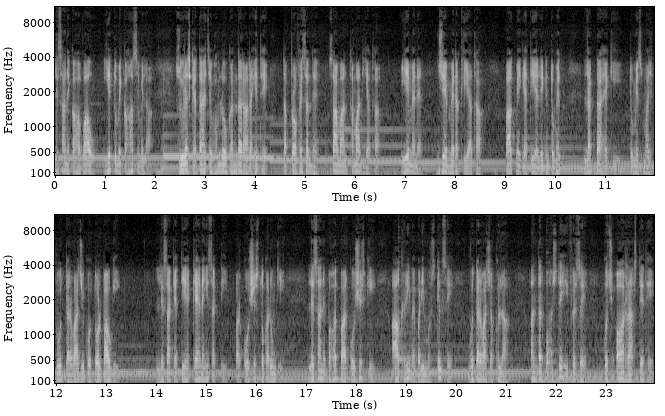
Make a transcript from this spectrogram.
लिसा ने कहा, वाओ, ये तुम्हें कहाँ से मिला? सूरज कहता है, जब हम लोग अंदर आ रहे थे, तब प्रोफेसर ने सामान थमा दिया था। ये मैंने जेब में रख लिया था। पाक में कहती है, लेकिन तुम्हें लगता है कि तुम इस मज़बूत दरवाजे को तोड़ पाओगी? लिसा कहती है, कह नहीं सकती, पर कोशिश तो करूँगी। लिसा ने बहुत बार कोशिश की आखिरी में बड़ी मुश्किल से वो दरवाज़ा खुला। अंदर पहुँचते ही फिर से कुछ और रास्ते थे,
